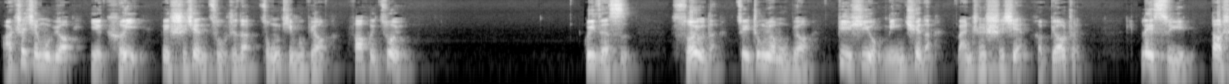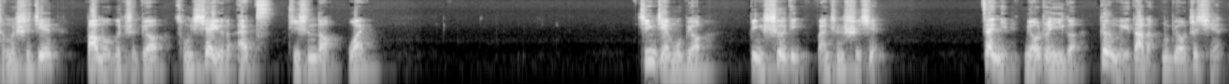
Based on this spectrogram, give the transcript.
而这些目标也可以为实现组织的总体目标发挥作用。规则四：所有的最重要目标。必须有明确的完成时限和标准，类似于到什么时间把某个指标从现有的 x 提升到 y。精简目标并设定完成时限，在你瞄准一个更伟大的目标之前，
